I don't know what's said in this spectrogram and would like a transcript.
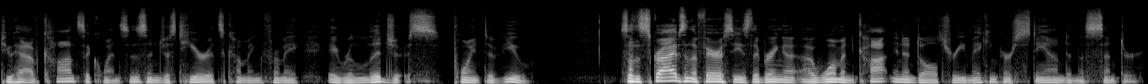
to have consequences, and just here it's coming from a, a religious point of view. So the scribes and the Pharisees, they bring a, a woman caught in adultery, making her stand in the center.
